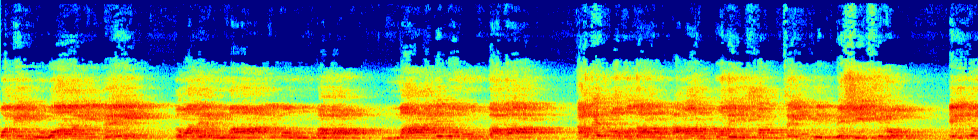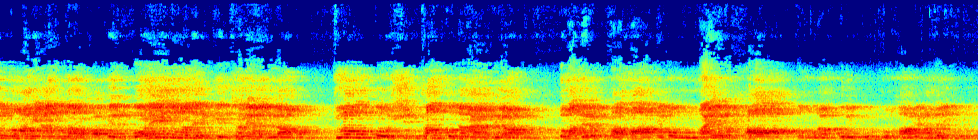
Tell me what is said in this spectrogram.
ওয়ালিদাইন তোমাদের মা এবং বাবা। মা এবং বাবা তাদের অবদান আমার পরে সবচাইতে বেশি ছিল। এই জন্য আমি আল্লাহর হকের পরেই তোমাদেরকে জানিয়ে দিলাম, চূড়ান্ত সিদ্ধান্ত জানিয়ে দিলাম, তোমাদের বাবা এবং মায়ের হক তোমরা পরিপূর্ণভাবে আদায় করবে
